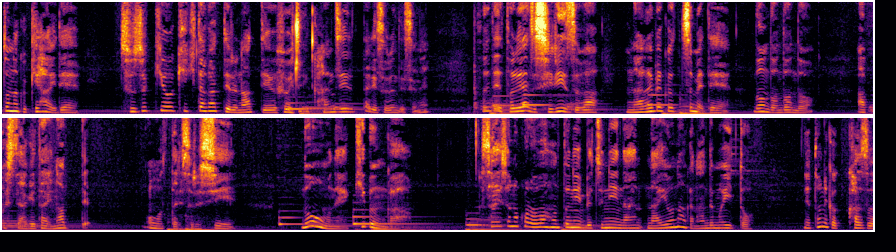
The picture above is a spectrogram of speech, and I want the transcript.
となく気配で続きを聞きたがってるなっていう風に感じたりするんですよね。それでとりあえずシリーズはなるべく詰めてどんどんどんどんアップしてあげたいなって思ったりするしどうもね気分が最初の頃は本当に別に内容なんか何でもいいと。でとにかく数を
